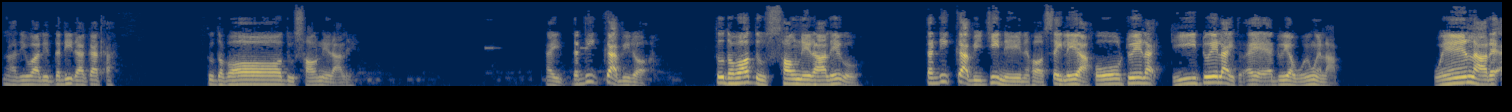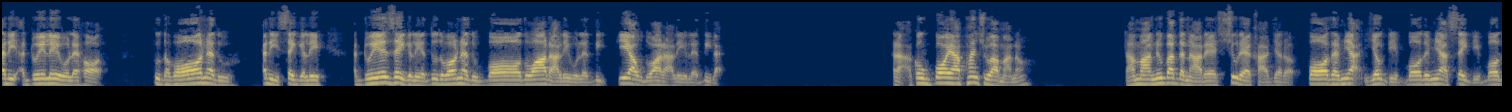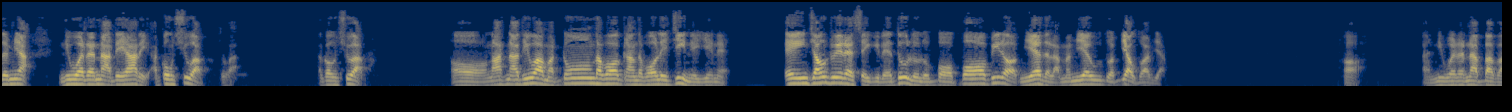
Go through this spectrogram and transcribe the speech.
ငါဒီဝါလေးတတိတာကတ်ထားသူသဘောသူဆောင်းနေတာလေအဲ့တတိကပ်ပြီးတော့သူသဘောသူဆောင်းနေတာလေးကိုတတိကပ်ပြီးကြည့်နေနေဟောစိတ်လေးကဟိုတွေးလိုက်ဒီတွေးလိုက်ဆိုအဲ့အတွေးကဝင်းဝင်လာဝင်လာတဲ့အဲ့ဒီအတွေးလေးကိုလည်းဟောသူသဘောနဲ့သူအဲ့ဒီစိတ်ကလေးအတွေးစိတ်ကလေးသူသဘောနဲ့သူပေါ်သွားတာလေးကိုလည်းသိပြောက်သွားတာလေးကိုလည်းသိလိုက် အဲ့ဒါအကုန်ပေါ်ရဖန့်ရှူရမှာနော်ဓမ္မနုပဒနာတဲ့ရှုတဲ့အခါကျတော့ပေါ်သည်မြရုပ်တွေပေါ်သည်မြစိတ်တွေပေါ်သည်မြនិဝရဏတရားတွေအကုန်ရှုရသူကအကုန်ရှုရဩငါနှာသီးဝမှာတွန်းသဘောကံသဘောလေးကြည့်နေရင်းနဲ့အိမ်ချောင်းတွေးတဲ့စိတ်ကြီးလေသူ့လိုလိုပေါ်ပေါ်ပြီးတော့မြဲသလားမမြဲဘူးသူပျောက်သွားပြန်ဟောအនិဝရဏပပ္ပ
